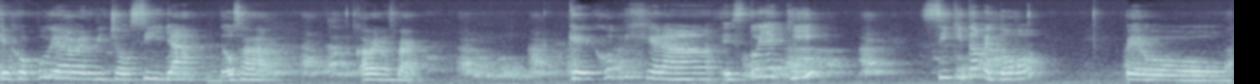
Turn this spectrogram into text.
que Job pudiera haber dicho, sí, ya? O sea, a ver, no, espera. Que Job dijera, estoy aquí, sí, quítame todo, pero...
